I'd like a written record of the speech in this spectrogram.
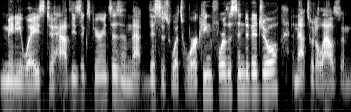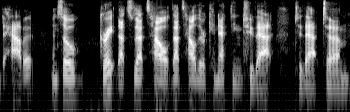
many ways to have these experiences, and that this is what's working for this individual, and that's what allows them to have it. And so, great. That's that's how that's how they're connecting to that to that. Um,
